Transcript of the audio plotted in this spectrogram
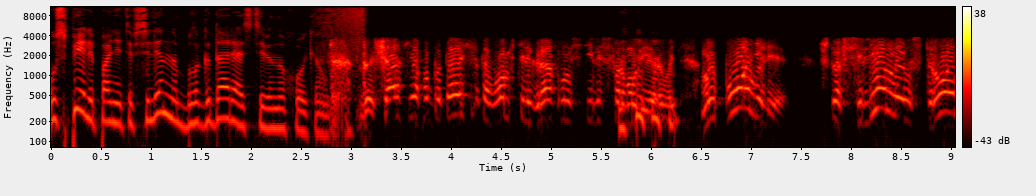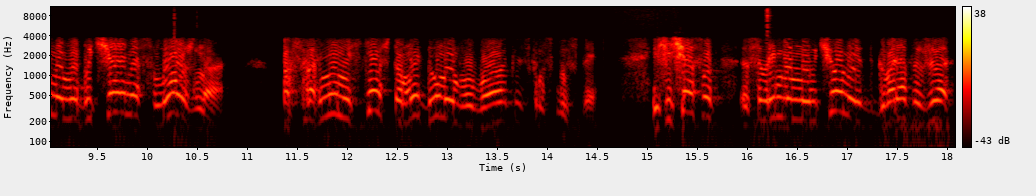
успели понять о Вселенной благодаря Стивену Хокингу? Да сейчас я попытаюсь это вам в телеграфном стиле сформулировать. Мы поняли, что Вселенная устроена необычайно сложно по сравнению с тем, что мы думаем в обывательском смысле. И сейчас вот современные ученые говорят уже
